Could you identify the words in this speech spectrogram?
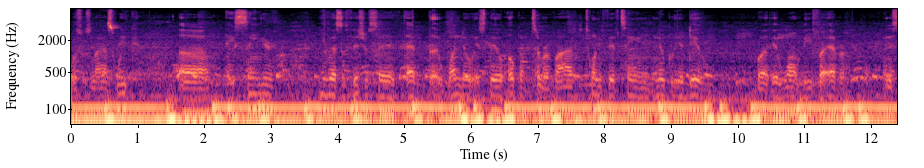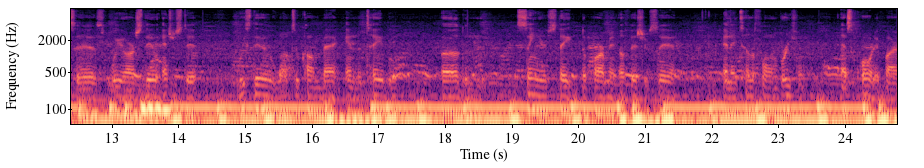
which was last week, uh, a senior U.S. official said that the window is still open to revive the 2015 nuclear deal, but it won't be forever. And it says, We are still interested. We still want to come back in the table. Uh, the senior State Department official said in a telephone briefing, as quoted by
